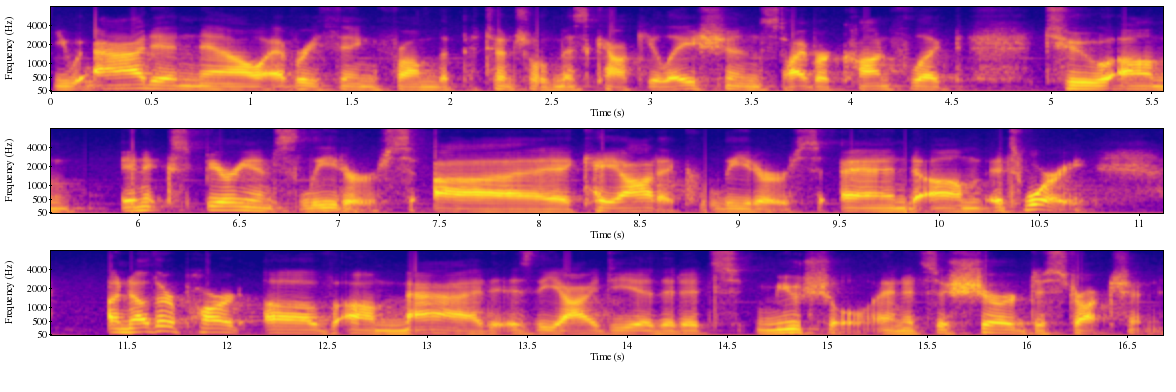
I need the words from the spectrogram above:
You add in now everything from the potential miscalculation, cyber conflict, to um, inexperienced leaders, uh, chaotic leaders, and um, it's worry. Another part of um, MAD is the idea that it's mutual and it's assured destruction.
